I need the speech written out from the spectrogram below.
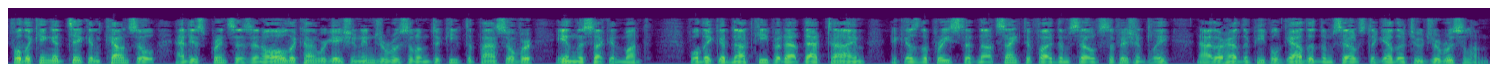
For the king had taken counsel, and his princes, and all the congregation in Jerusalem, to keep the Passover in the second month. For they could not keep it at that time, because the priests had not sanctified themselves sufficiently, neither had the people gathered themselves together to Jerusalem.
